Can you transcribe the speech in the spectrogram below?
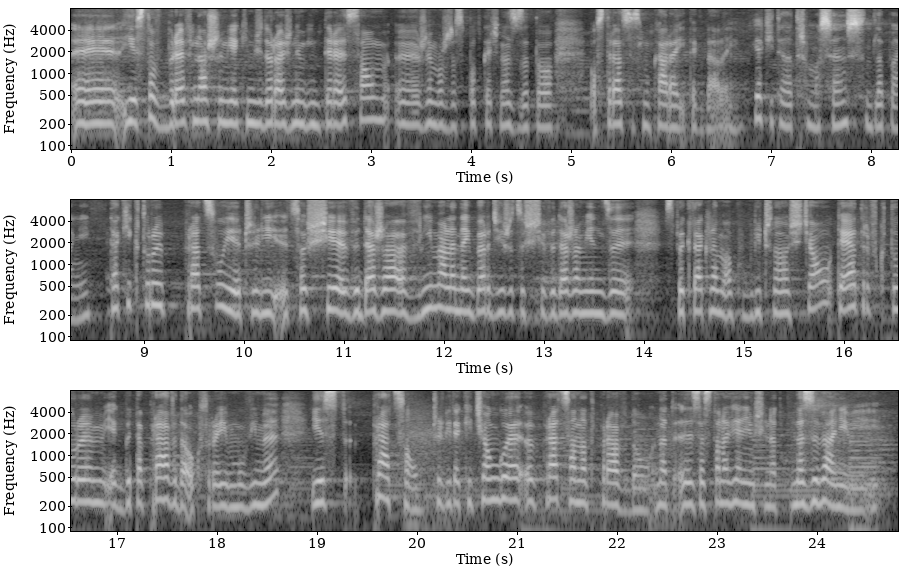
e, jest to wbrew naszym jakimś doraźnym interesom, e, że można spotkać nas za to ostracyzm, kara i tak dalej. Jaki teatr ma sens dla Pani? Taki, który pracuje, czyli coś się wydarza w nim, ale najbardziej, że coś się wydarza między spektaklem a publicznością. Teatr, w którym jakby ta prawda, o której mówimy, jest pracą, czyli takie ciągłe e, praca nad prawdą, nad e, zastanawianiem się nad nazywaniem jej.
